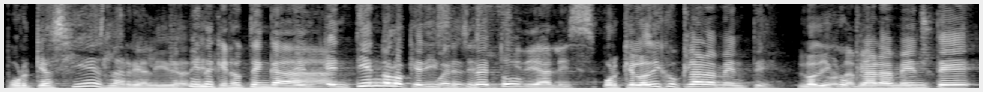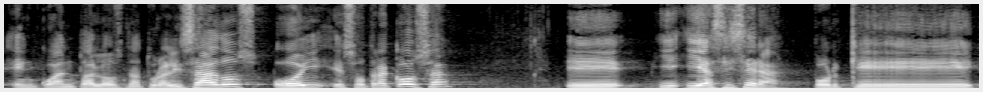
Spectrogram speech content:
porque así es la realidad. Qué pena que no tenga En- Entiendo lo que dices, Beto, ideales. porque lo dijo claramente. Lo dijo claramente en cuanto a los naturalizados. Hoy es otra cosa. eh, y, y así será, porque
